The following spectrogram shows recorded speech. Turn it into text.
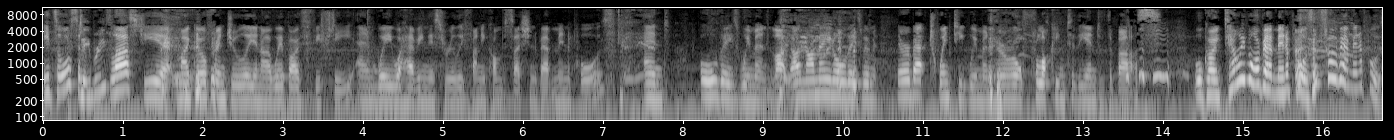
It's awesome. Debrief? Last year, my girlfriend Julie and I, we're both 50, and we were having this really funny conversation about menopause. And all these women, like, and I mean all these women, there are about 20 women who are all flocking to the end of the bus, all going, Tell me more about menopause. Let's talk about menopause.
